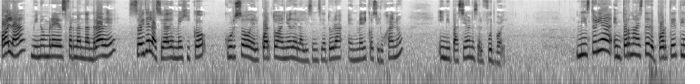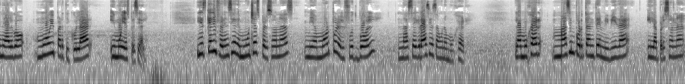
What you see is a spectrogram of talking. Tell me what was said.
Hola, mi nombre es Fernanda Andrade, soy de la Ciudad de México, curso el cuarto año de la licenciatura en médico cirujano y mi pasión es el fútbol. Mi historia en torno a este deporte tiene algo muy particular y muy especial. Y es que a diferencia de muchas personas, mi amor por el fútbol nace gracias a una mujer. La mujer más importante de mi vida y la persona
